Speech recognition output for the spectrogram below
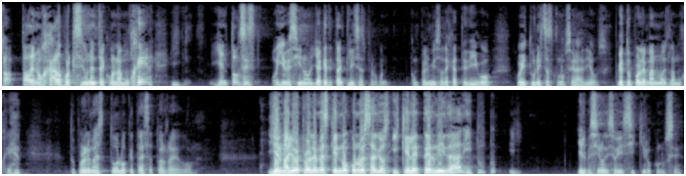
todo, enojado porque si uno entre con la mujer y, y, entonces, oye vecino, ya que te tranquilizas, pero bueno, con permiso déjate digo, oye, tú necesitas conocer a Dios. Porque tu problema no es la mujer, tu problema es todo lo que traes a tu alrededor. Y el mayor problema es que no conoces a Dios y que la eternidad y tú, y, el vecino dice, oye, sí quiero conocer,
